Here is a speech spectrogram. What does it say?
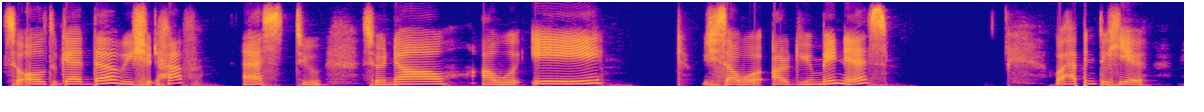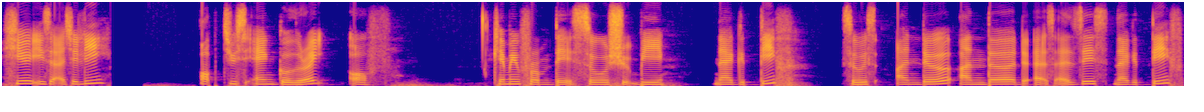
So altogether we should have s2 so now our a which is our argument is what happened to here. Here is actually obtuse angle right of coming from this. So should be negative. So it's under under the x-axis negative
